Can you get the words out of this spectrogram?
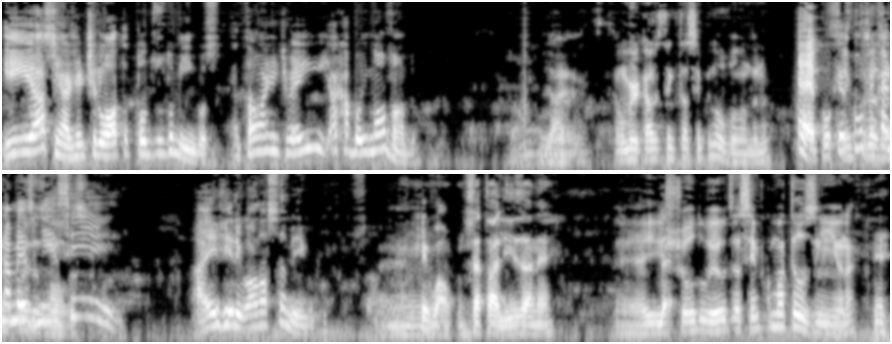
e assim, a gente lota todos os domingos. Então a gente vem e acabou inovando. Então, é, é um mercado que tem que estar sempre inovando, né? É, porque senão você cai na mesmice e aí vira igual nosso amigo. É, Fica igual. Não se atualiza, né? É, e o show do Eudes é sempre com o Mateuzinho, né?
